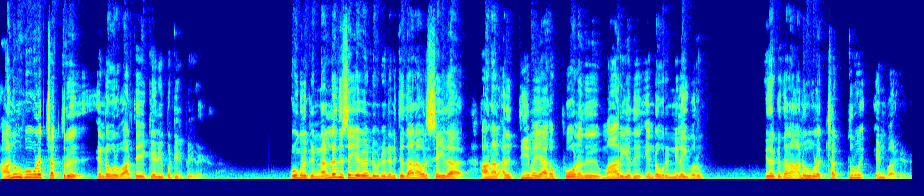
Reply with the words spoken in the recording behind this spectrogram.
அனுகூல சத்ரு என்ற ஒரு வார்த்தையை கேள்விப்பட்டிருப்பீர்கள். உங்களுக்கு நல்லது செய்ய வேண்டும் என்று நினைத்துதான் அவர் செய்தார். ஆனால் அது தீமையாக போனது மாறியது என்ற ஒரு நிலை வரும். இதற்கு தான் அனுகூல சத்ரு என்பார்கள்.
